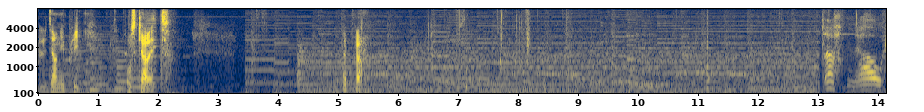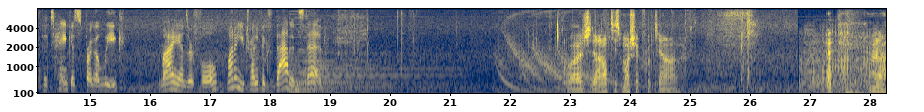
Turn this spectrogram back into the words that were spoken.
le dernier prix pour Scarlett. Hop là. Oh no, the tank has sprung a leak. My hands are full. Why don't you try to fix that instead? Ouais, j'ai des ralentissements à chaque fois qu'il y a un... Hop, voilà.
